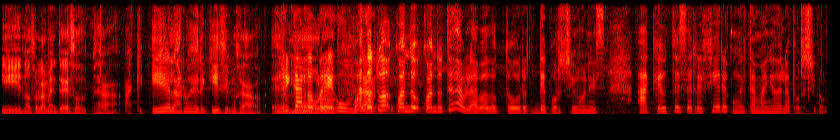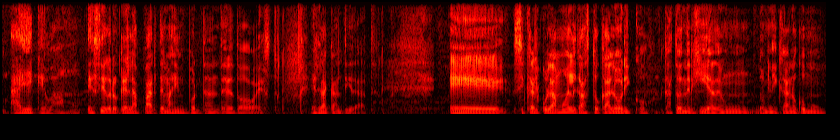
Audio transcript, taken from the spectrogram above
Y no solamente eso, o sea, aquí, y el arroz es riquísimo, o sea, es Ricardo, moro. pregunta. Cuando, tú, cuando, cuando usted hablaba, doctor, de porciones, ¿a qué usted se refiere con el tamaño de la porción? Ahí es que vamos. Eso yo creo que es la parte más importante de todo esto. Es la cantidad. Eh, si calculamos el gasto calórico, el gasto de energía de un dominicano común,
